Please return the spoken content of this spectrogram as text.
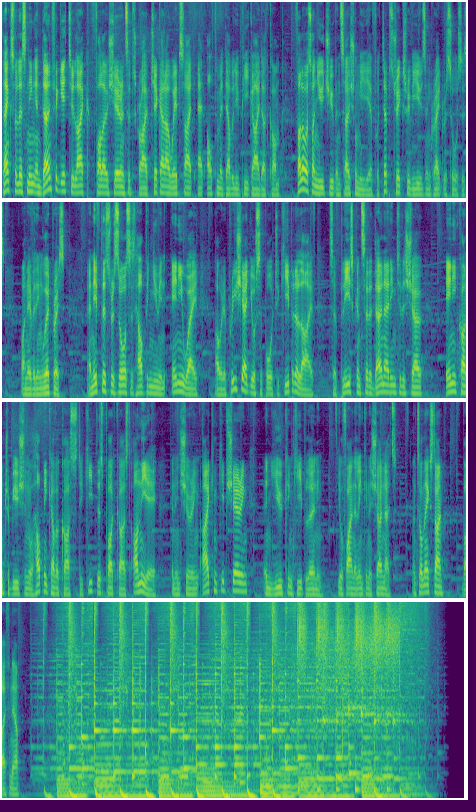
Thanks for listening, and don't forget to like, follow, share, and subscribe. Check out our website at ultimatewpguide.com. Follow us on YouTube and social media for tips, tricks, reviews, and great resources on everything WordPress. And if this resource is helping you in any way, I would appreciate your support to keep it alive, so please consider donating to the show. Any contribution will help me cover costs to keep this podcast on the air and ensuring I can keep sharing and you can keep learning. You'll find a link in the show notes. Until next time, bye for now.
